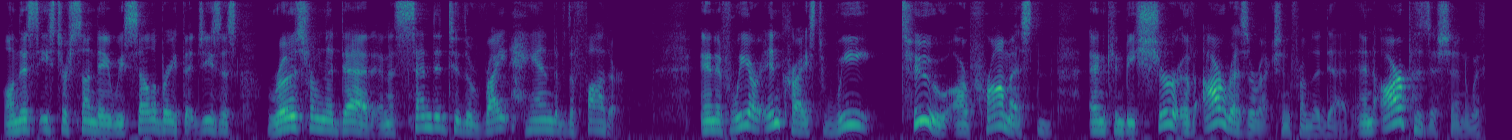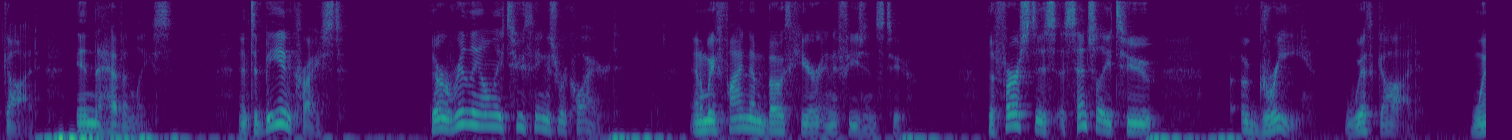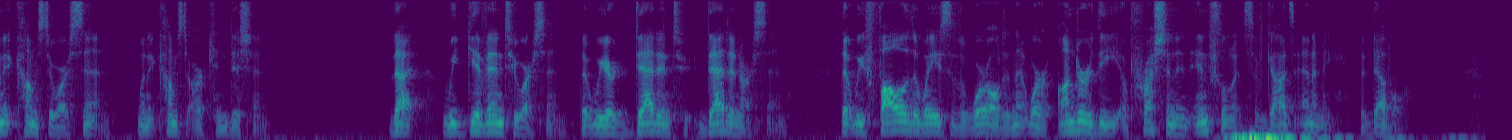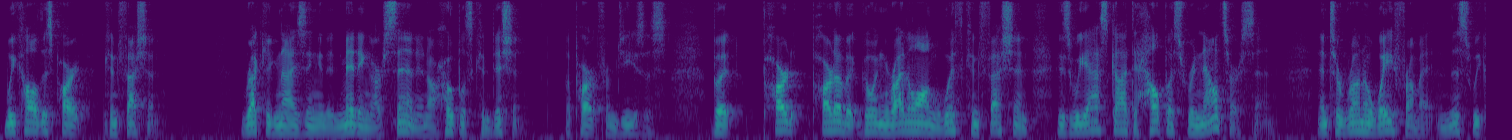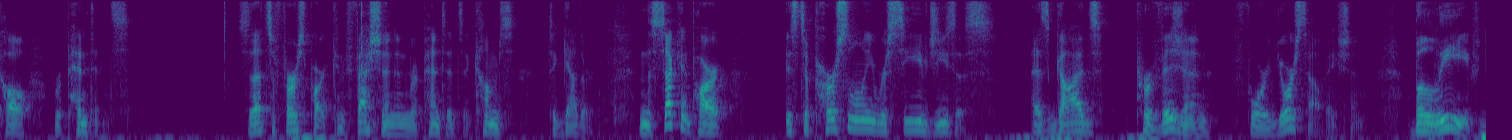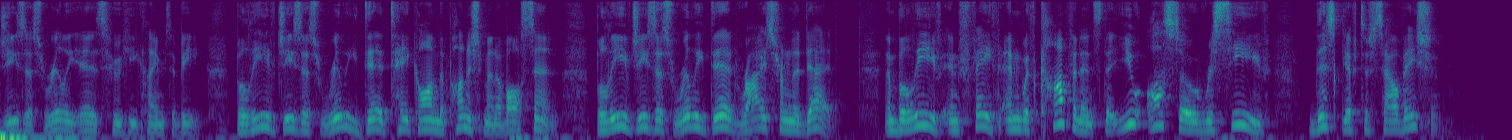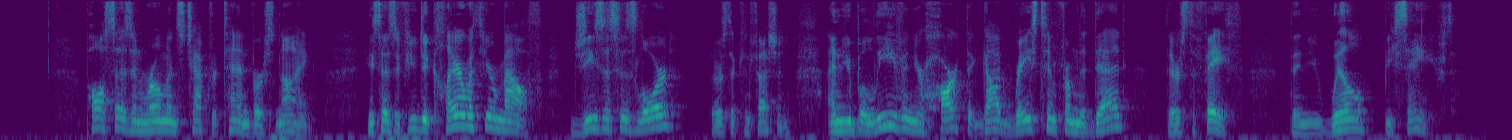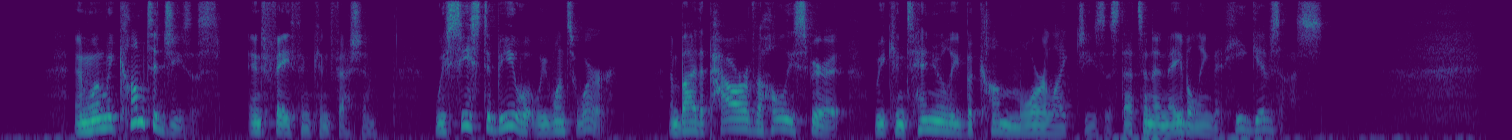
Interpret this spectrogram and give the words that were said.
On this Easter Sunday, we celebrate that Jesus rose from the dead and ascended to the right hand of the Father. And if we are in Christ, we too are promised and can be sure of our resurrection from the dead and our position with God in the heavenlies. And to be in Christ, there are really only two things required. And we find them both here in Ephesians 2. The first is essentially to agree with God when it comes to our sin, when it comes to our condition. That we give in to our sin, that we are dead, into, dead in our sin, that we follow the ways of the world and that we're under the oppression and influence of God's enemy, the devil. We call this part confession, recognizing and admitting our sin and our hopeless condition apart from Jesus. But part, part of it going right along with confession is we ask God to help us renounce our sin and to run away from it. And this we call repentance. So that's the first part confession and repentance. It comes together. And the second part is to personally receive Jesus as God's provision for your salvation. Believe Jesus really is who he claimed to be. Believe Jesus really did take on the punishment of all sin. Believe Jesus really did rise from the dead. And believe in faith and with confidence that you also receive this gift of salvation. Paul says in Romans chapter 10, verse 9, he says, If you declare with your mouth Jesus is Lord, there's the confession. And you believe in your heart that God raised him from the dead, there's the faith. Then you will be saved. And when we come to Jesus in faith and confession, we cease to be what we once were. And by the power of the Holy Spirit, we continually become more like Jesus. That's an enabling that He gives us.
